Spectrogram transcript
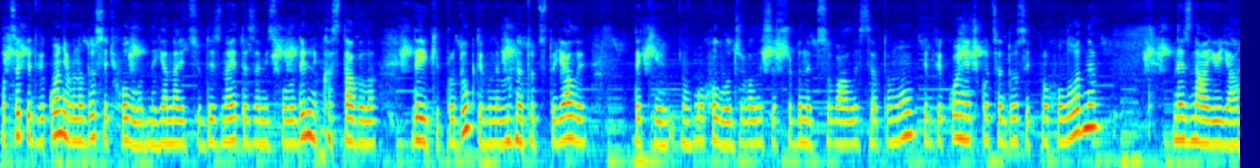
оце підвіконня, воно досить холодне. Я навіть сюди, знаєте, замість холодильника ставила деякі продукти. Вони в мене тут стояли, такі, ну, охолоджувалися, щоб не псувалися. Тому підвіконнячко це досить прохолодне. Не знаю я,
